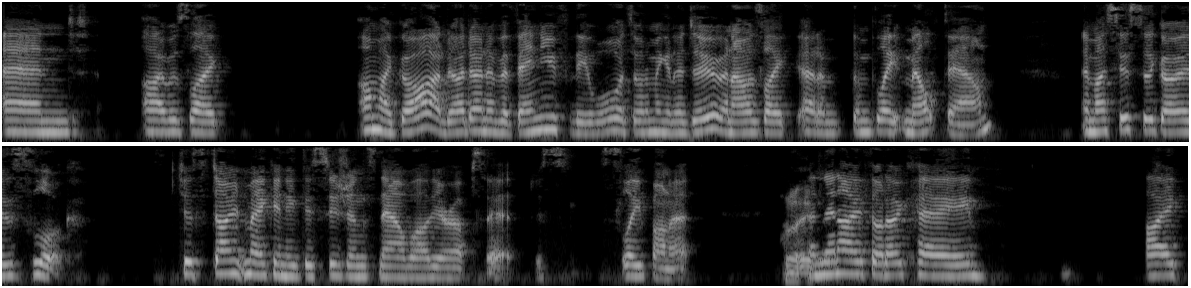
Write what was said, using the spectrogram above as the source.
And I was like, oh my God, I don't have a venue for the awards. What am I going to do? And I was like at a complete meltdown. And my sister goes, look, just don't make any decisions now while you're upset. Just sleep on it. Right. And then I thought, okay, I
